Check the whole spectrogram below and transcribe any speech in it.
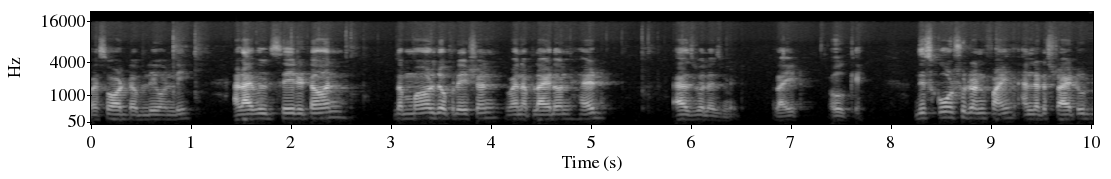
by sort doubly. And I will say return the merge operation when applied on head as well as mid right? Okay. This code should run fine and let us try to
